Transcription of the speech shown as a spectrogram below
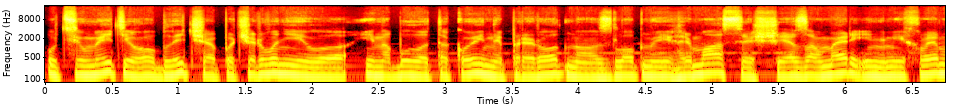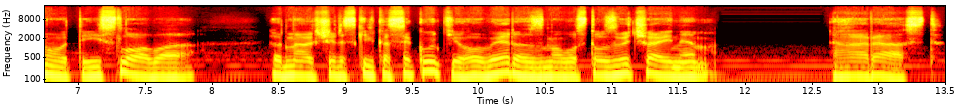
У цю мить його обличчя почервоніло і набуло такої неприродно злобної гримаси, що я завмер і не міг вимовити і слова. Однак через кілька секунд його вираз знову став звичайним. Гаразд,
